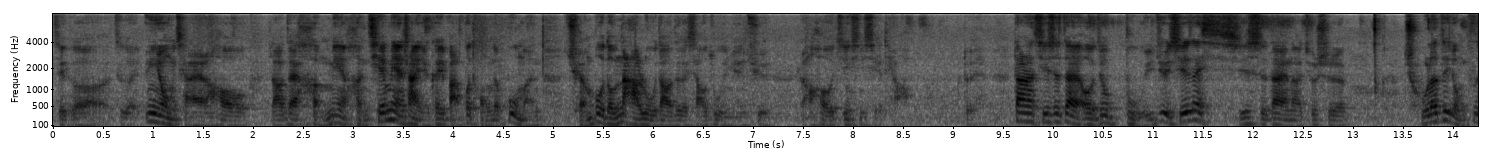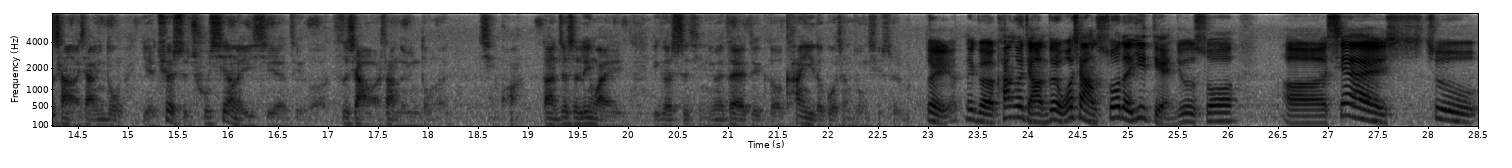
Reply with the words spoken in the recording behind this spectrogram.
这个这个运用起来，然后然后在横面横切面上也可以把不同的部门全部都纳入到这个小组里面去，然后进行协调。对，当然其实在我就补一句，其实，在习时代呢，就是除了这种自上而下运动，也确实出现了一些这个自下而上的运动的情况，但这是另外一个事情，因为在这个抗议的过程中，其实对，那个康哥讲的对，我想说的一点就是说，呃，现在就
